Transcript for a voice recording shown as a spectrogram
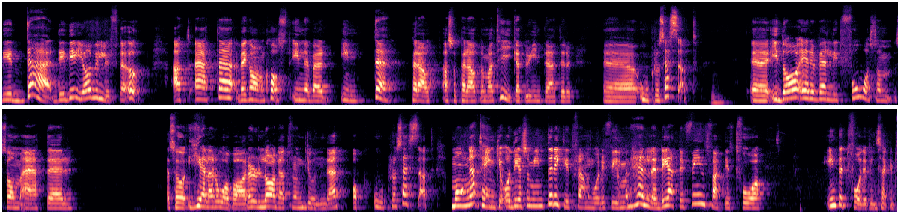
Det är där. Det är det jag vill lyfta upp. Att äta vegankost innebär inte per, alltså per automatik att du inte äter eh, oprocessat. Eh, idag är det väldigt få som, som äter alltså, hela råvaror lagat från grunden och oprocessat. Många tänker, och det som inte riktigt framgår i filmen heller, det är att det finns faktiskt två inte två, det finns säkert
